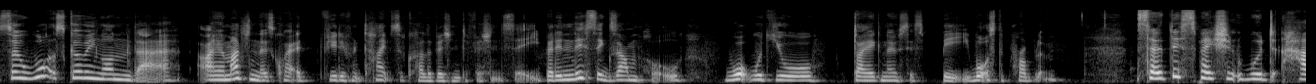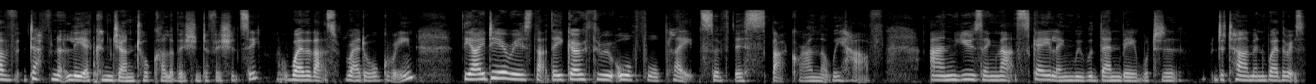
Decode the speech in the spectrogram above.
So, what's going on there? I imagine there's quite a few different types of colour vision deficiency, but in this example, what would your diagnosis be? What's the problem? So, this patient would have definitely a congenital colour vision deficiency, whether that's red or green. The idea is that they go through all four plates of this background that we have, and using that scaling, we would then be able to determine whether it's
